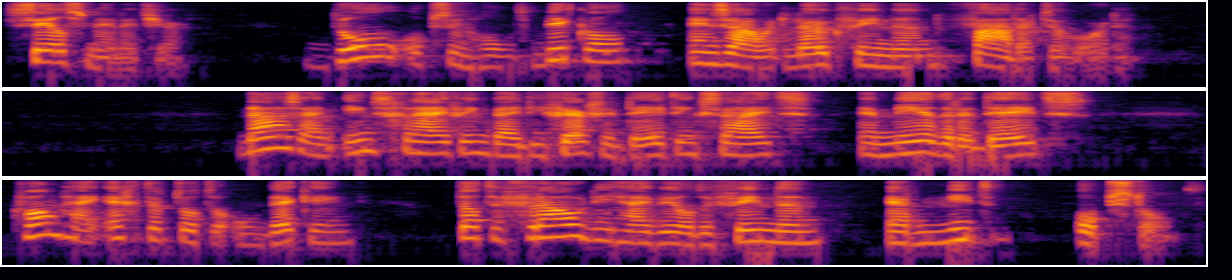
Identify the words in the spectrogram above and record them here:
salesmanager, dol op zijn hond Bikkel en zou het leuk vinden vader te worden. Na zijn inschrijving bij diverse datingsites en meerdere dates kwam hij echter tot de ontdekking dat de vrouw die hij wilde vinden er niet op stond.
